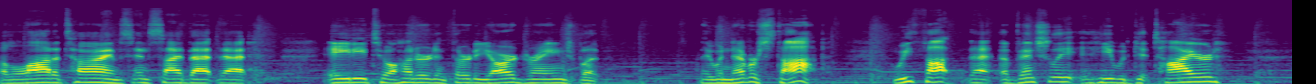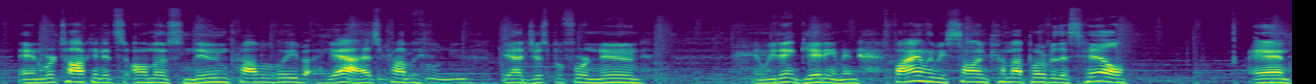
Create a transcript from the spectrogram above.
a lot of times inside that, that 80 to 130 yard range, but they would never stop. We thought that eventually he would get tired, and we're talking it's almost noon probably, but yeah, it's probably yeah just before noon, and we didn't get him. And finally, we saw him come up over this hill, and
